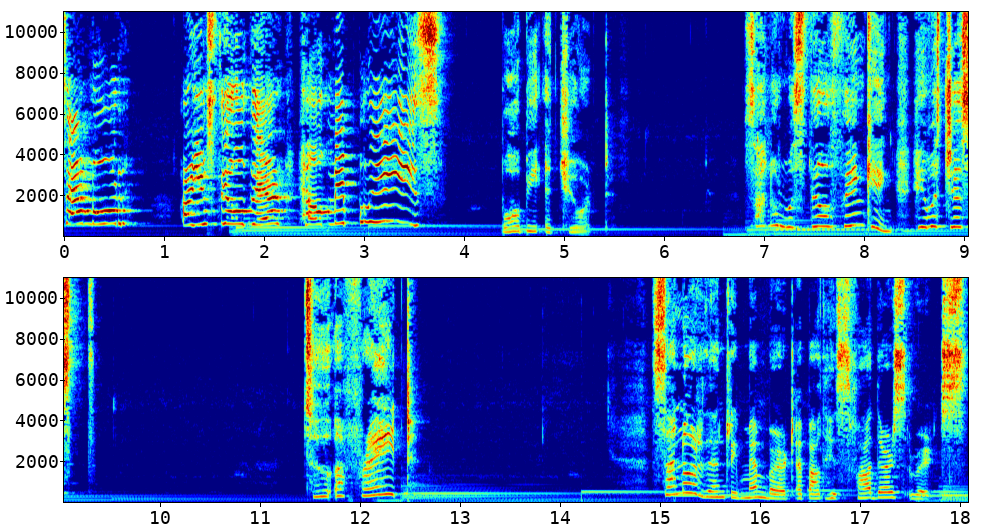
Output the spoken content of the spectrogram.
Sanur! Are you still there? Help me, please! Bobby adjured. Sanur was still thinking. He was just too afraid. Sanur then remembered about his father's words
